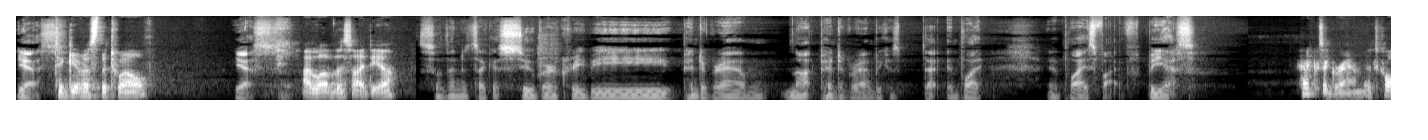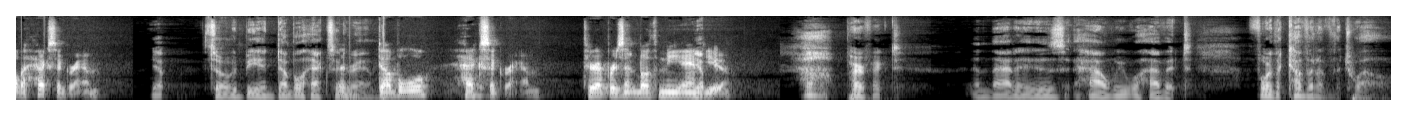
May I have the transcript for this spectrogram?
Yes. to give us the 12. yes. I love this idea. So then it's like a super creepy pentagram, not pentagram because that imply implies five. But yes. Hexagram. It's called a hexagram. Yep. So it would be a double hexagram. A Double hexagram to represent both me and Yep. you. Perfect. And that is how we will have it for the Coven of the Twelve.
